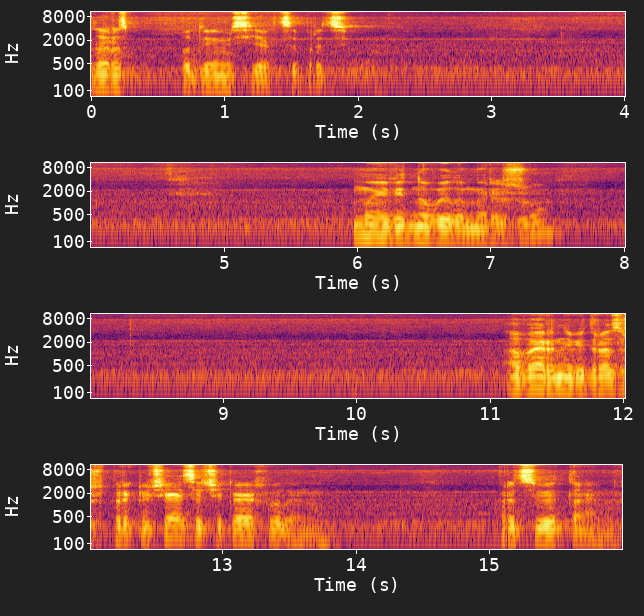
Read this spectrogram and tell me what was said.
Зараз подивимося, як це працює. Ми відновили мережу. АВР не відразу ж переключається, чекає хвилину. Працює таймер.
